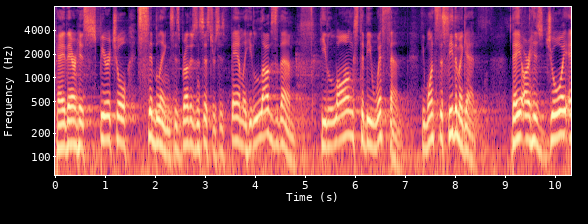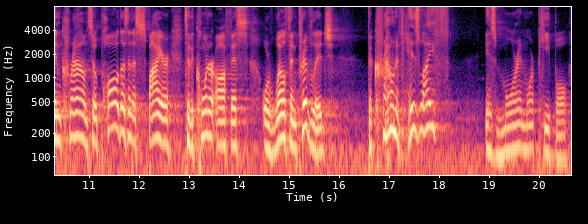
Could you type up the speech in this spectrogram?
Okay, they're his spiritual siblings, his brothers and sisters, his family. He loves them. He longs to be with them. He wants to see them again. They are his joy and crown. So Paul doesn't aspire to the corner office or wealth and privilege. The crown of his life is more and more people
